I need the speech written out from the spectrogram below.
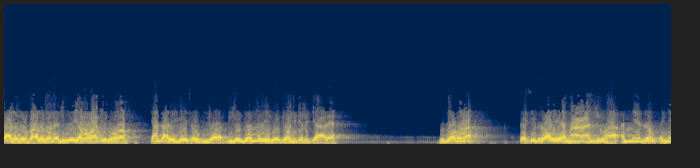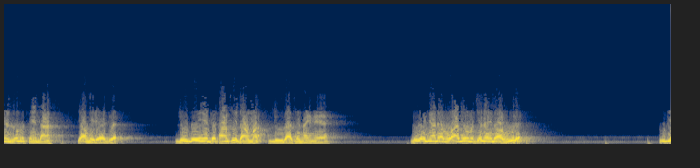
ရားလို့လို့ဘာလို့လို့နဲ့လူတွေရောင်ဝါဖြစ်ကုန်အောင်ကျမ်းစာတွေရေးထုတ်ပြီးတော့ဒီလိုပြောမျိုးတွေကိုပြောနေတယ်လို့ကြားရတယ်။ဒီပြောကသက်ရှိတော်တွေထဲမှာလူဟာအမြင့်ဆုံးအရင်ဆုံးအစဉ်တန်းရောက်နေတဲ့အတွက်လူတွေရင်တဖန်ဖြစ်တောင်မှလူသာဖြစ်နိုင်တယ်။ လူရဲ့ညာတဲ့ဘဝမျိုးမဖြစ်နိုင်တော့ဘူးတဲ့သူပြ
